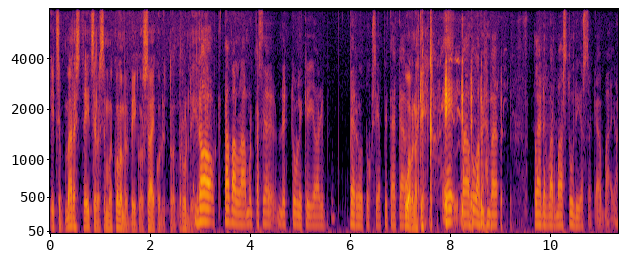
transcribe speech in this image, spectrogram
itse, määräsitte itselle semmoinen kolmen viikon saiko nyt on rundin jälkeen? No tavallaan, mutta se nyt tulikin jo niin peruutuksia pitää käydä. Huomenna keikalla. Ei, vaan huomenna mä lähden varmaan studiossa käymään jo.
